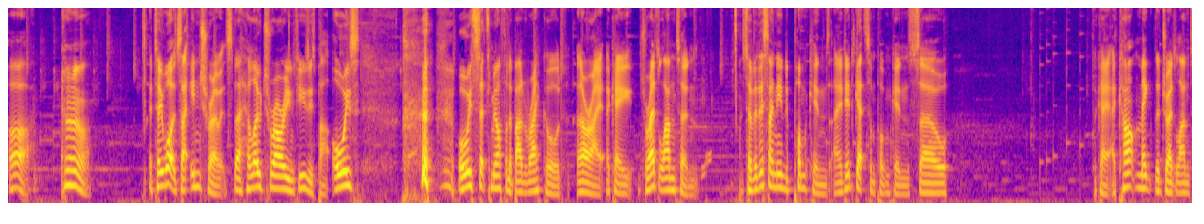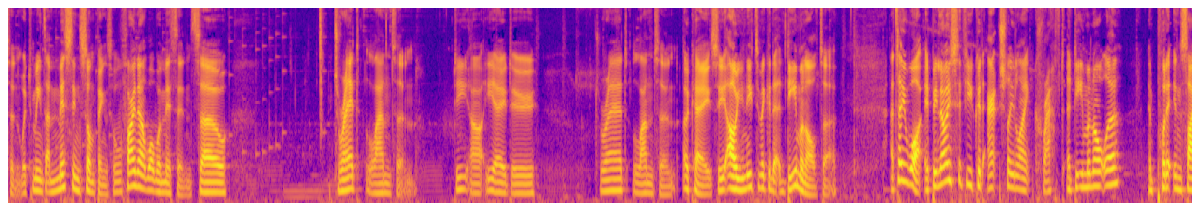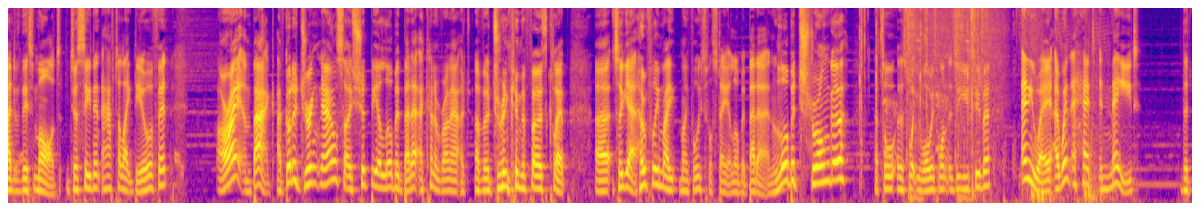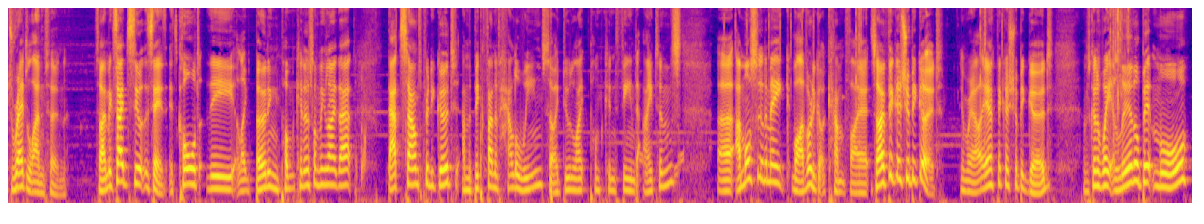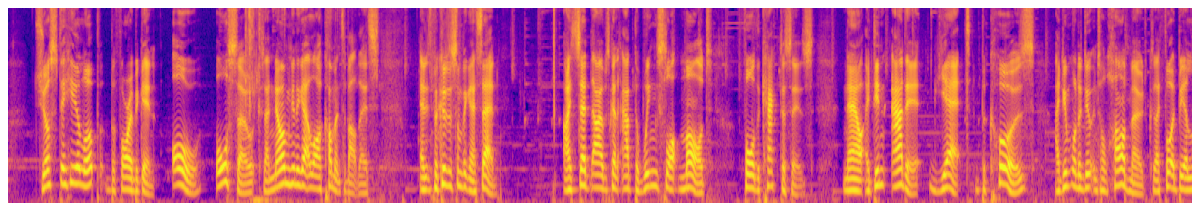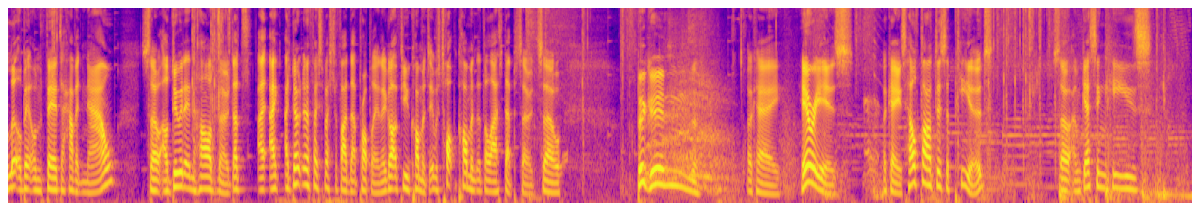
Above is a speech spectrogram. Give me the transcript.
Oh. I tell you what, it's that intro. It's the Hello Terraria Enthusiast part. Always, always sets me off on a bad record. All right, okay. Dread Lantern. So for this, I needed pumpkins. I did get some pumpkins, so... Okay, I can't make the Dread Lantern, which means I'm missing something. So we'll find out what we're missing. So, Dread Lantern. D-R-E-A do. Dread Lantern. Okay, see, oh, you need to make it a demon altar. I tell you what, it'd be nice if you could actually like craft a demon altar and put it inside of this mod, just so you didn't have to like deal with it. All right, I'm back. I've got a drink now, so I should be a little bit better. I kind of ran out of a drink in the first clip. Uh, so yeah, hopefully my, my voice will stay a little bit better and a little bit stronger. That's all. That's what you always want as a YouTuber. Anyway, I went ahead and made the Dread Lantern. So I'm excited to see what this is. It's called the like Burning Pumpkin or something like that. That sounds pretty good. I'm a big fan of Halloween, so I do like pumpkin-themed items. Uh, I'm also going to make... Well, I've already got a campfire, so I think it should be good. In reality, I think I should be good. I'm just going to wait a little bit more just to heal up before I begin. Oh, also, because I know I'm going to get a lot of comments about this, and it's because of something I said. I said that I was going to add the wing slot mod for the cactuses. Now, I didn't add it yet because I didn't want to do it until hard mode because I thought it'd be a little bit unfair to have it now. So I'll do it in hard mode. That's I, I, I don't know if I specified that properly, and I got a few comments. It was top comment of the last episode, so begin. Okay, here he is. Okay, his health bar disappeared, so I'm guessing he's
